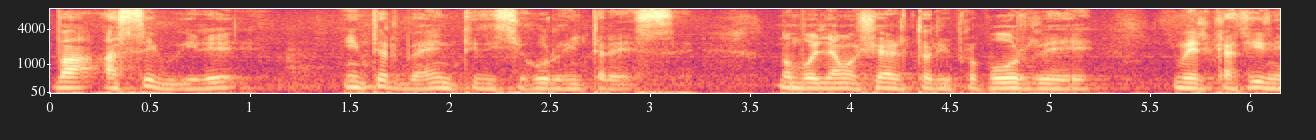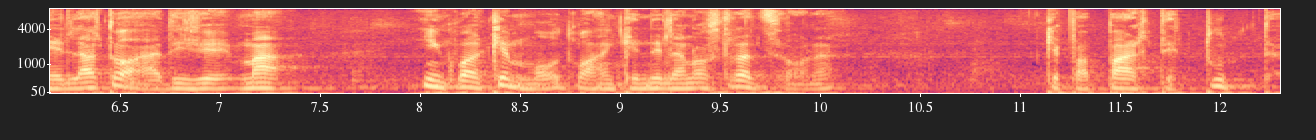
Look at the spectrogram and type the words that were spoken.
va a seguire interventi di sicuro interesse. Non vogliamo certo riproporre i mercatini nell'Alto Adige, ma in qualche modo anche nella nostra zona, che fa parte tutta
